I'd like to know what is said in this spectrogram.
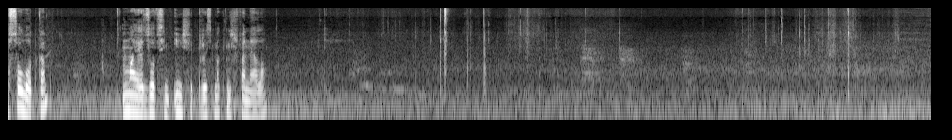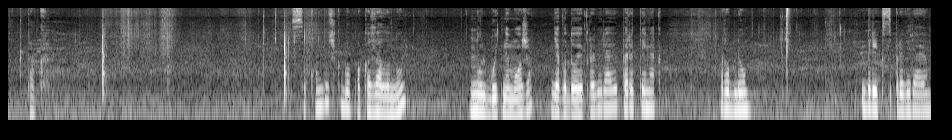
Солодка. Має зовсім інший присмак, ніж фанела. Так. Секундочку, бо показало нуль. Нуль бути не може. Я водою провіряю перед тим, як роблю. Брікс перевіряю.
